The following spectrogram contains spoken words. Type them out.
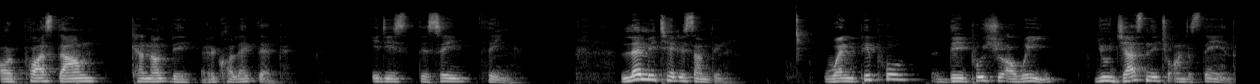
or pours down, cannot be recollected. It is the same thing. Let me tell you something. When people, they push you away, you just need to understand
